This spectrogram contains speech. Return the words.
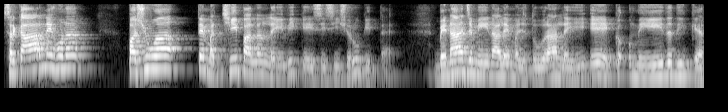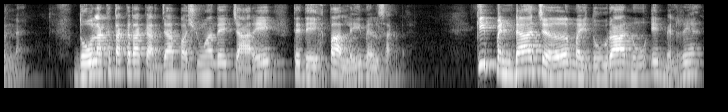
ਸਰਕਾਰ ਨੇ ਹੁਣ ਪਸ਼ੂਆਂ ਤੇ ਮੱਛੀ ਪਾਲਣ ਲਈ ਵੀ KCC ਸ਼ੁਰੂ ਕੀਤਾ ਹੈ। ਬਿਨਾਂ ਜ਼ਮੀਨ ਵਾਲੇ ਮਜ਼ਦੂਰਾਂ ਲਈ ਇਹ ਇੱਕ ਉਮੀਦ ਦੀ ਕਿਰਨ ਹੈ। 2 ਲੱਖ ਤੱਕ ਦਾ ਕਰਜ਼ਾ ਪਸ਼ੂਆਂ ਦੇ ਚਾਰੇ ਤੇ ਦੇਖਭਾਲ ਲਈ ਮਿਲ ਸਕਦਾ ਹੈ। ਕੀ ਪਿੰਡਾਂ 'ਚ ਮਜ਼ਦੂਰਾਂ ਨੂੰ ਇਹ ਮਿਲ ਰਿਹਾ ਹੈ?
